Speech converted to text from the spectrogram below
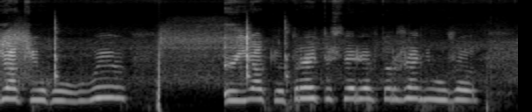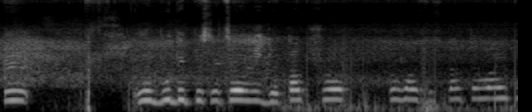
як його ви, е, як його третя серія вторження вже е, буде після цього відео. Так що, пожалуйста, ставте лайки,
